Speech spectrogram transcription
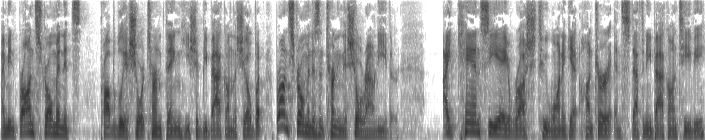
I mean, Braun Strowman, it's probably a short term thing. He should be back on the show, but Braun Strowman isn't turning the show around either. I can see a rush to want to get Hunter and Stephanie back on TV.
